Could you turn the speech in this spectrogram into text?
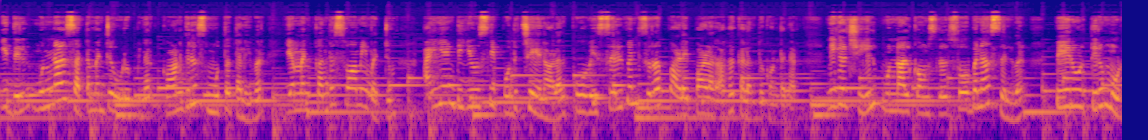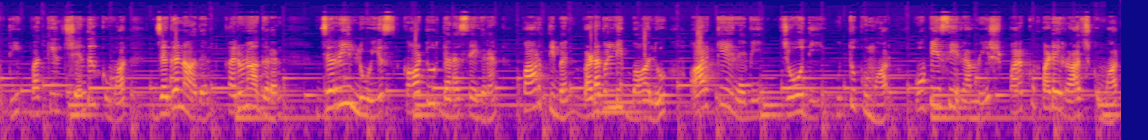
இதில் முன்னாள் சட்டமன்ற உறுப்பினர் காங்கிரஸ் மூத்த தலைவர் எம் என் கந்தசுவாமி மற்றும் ஐஎன்டியூசி பொதுச் செயலாளர் கோவை செல்வன் சிறப்பு அழைப்பாளராக கலந்து கொண்டனர். நிகழ்ச்சியில் முன்னாள் கவுன்சிலர் சோபனா செல்வன் பேரூர் திருமூர்த்தி வக்கீல் Senthilkumar Jagannathan Karunakaran Jerry Louis Kattur Dhanasekaran Parthiban Vadavalli Balu R K Ravi Jothi Muthukumar OBC Ramesh பறக்குப்படை ராஜ்குமார்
